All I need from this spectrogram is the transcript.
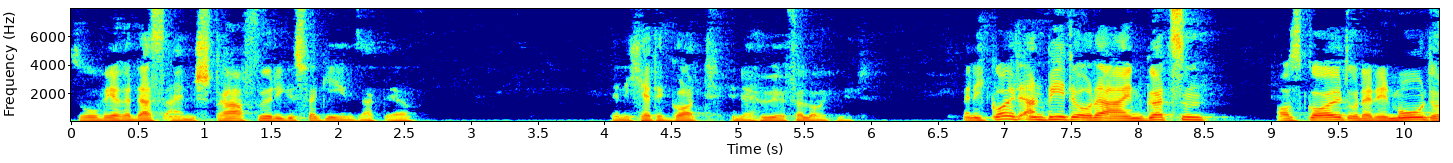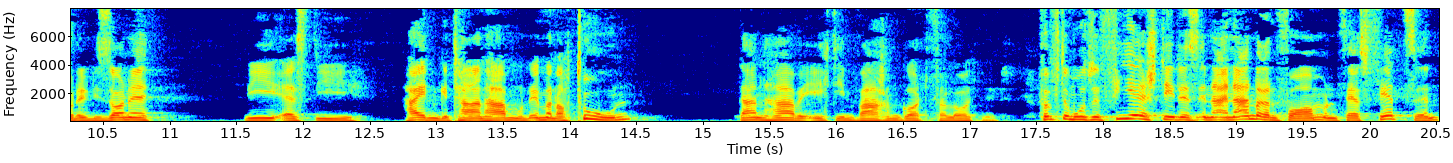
So wäre das ein strafwürdiges Vergehen, sagt er, denn ich hätte Gott in der Höhe verleugnet. Wenn ich Gold anbete oder einen Götzen aus Gold oder den Mond oder die Sonne, wie es die Heiden getan haben und immer noch tun, dann habe ich den wahren Gott verleugnet. 5. Mose 4 steht es in einer anderen Form und Vers 14,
